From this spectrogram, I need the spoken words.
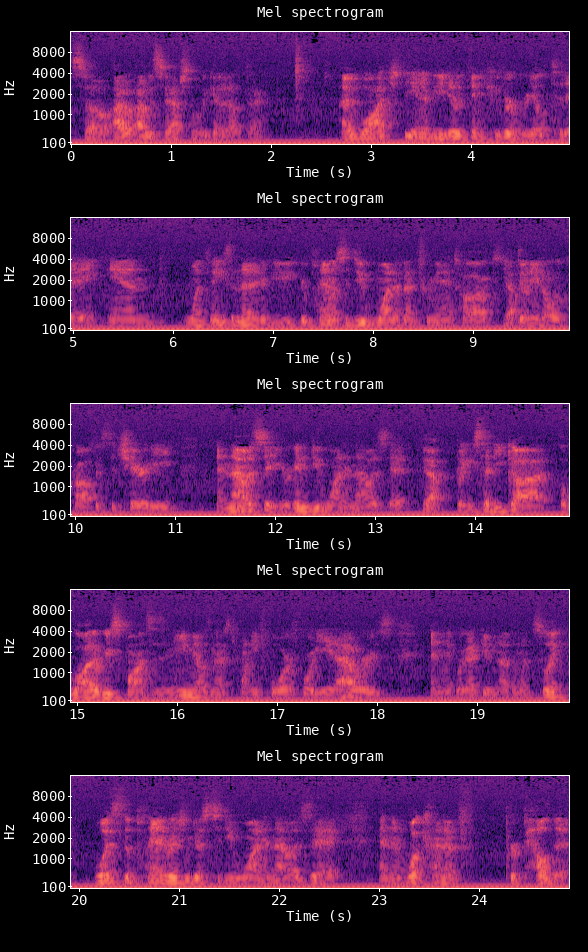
So I, I would say absolutely get it out there. I watched the interview you did with Vancouver Real today, and one thing you said in that interview, your plan was to do one event for Man Talks, you Yeah. donate all the profits to charity, and that was it. You were going to do one, and that was it. Yeah. But you said you got a lot of responses and emails in the next 24, 48 hours, and like, we got to do another one. So, like, was the plan originally just to do one, and that was it? And then what kind of propelled it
